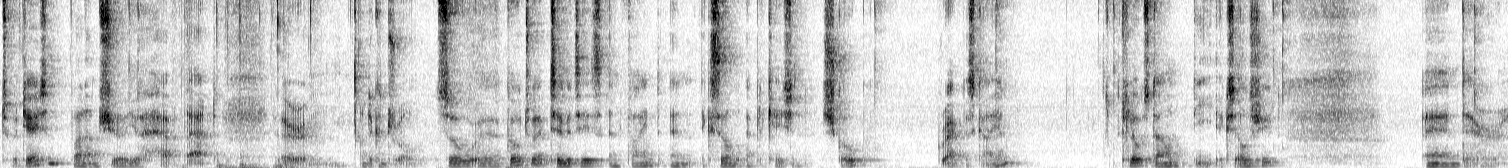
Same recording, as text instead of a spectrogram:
to a JSON, but I'm sure you have that um, under control. So uh, go to activities and find an Excel application scope, drag this guy in, close down the Excel sheet and there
